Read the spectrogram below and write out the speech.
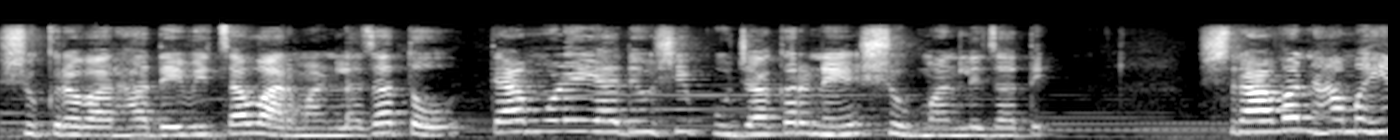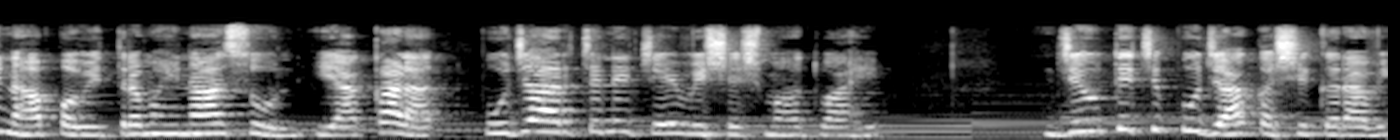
शुक्रवार हा देवीचा वार मानला जातो त्यामुळे या दिवशी पूजा करणे शुभ मानले जाते. श्रावण हा महिना पवित्र महिना असून या काळात पूजा अर्चनेचे विशेष महत्त्व आहे. ज्योतीची पूजा कशी करावी?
